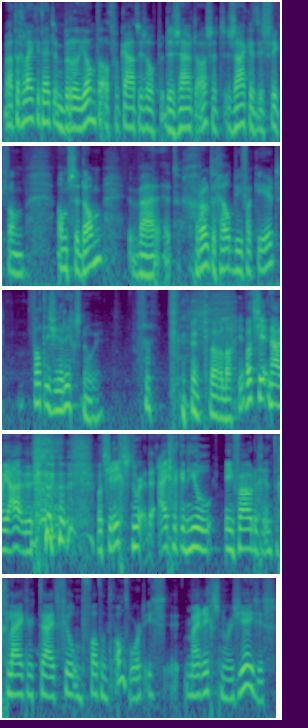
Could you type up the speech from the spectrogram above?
maar tegelijkertijd een briljante advocaat is op de Zuidas, het zakendistrict van Amsterdam, waar het grote geld bivakkeert. Wat is je richtsnoer? Waar lach je? Wat je, nou ja, wat je richtsnoer, eigenlijk een heel eenvoudig en tegelijkertijd veelomvattend antwoord is: mijn richtsnoer is Jezus.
